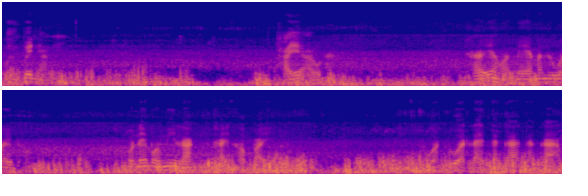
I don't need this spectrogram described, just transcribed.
เมืองเป็นหยังไถเอานะ ถ้าอย่างว่าแม่มันรวยพอคนไหนบ่มีรักไทยเข้าไปขวดรวดไรตะก้าตะกาม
